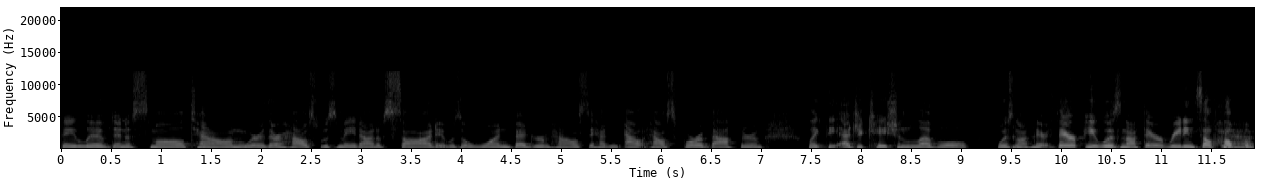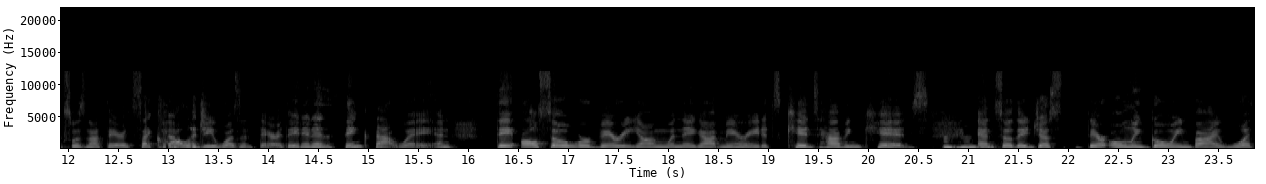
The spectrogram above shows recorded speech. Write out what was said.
they lived in a small town where their house was made out of sod. It was a one bedroom house. They had an outhouse for a bathroom. Like the education level was not mm-hmm. there. Therapy was not there. Reading self help yeah. books was not there. Psychology yep. wasn't there. They didn't think that way. And they also were very young when they got married. It's kids having kids. Mm-hmm. And so they just, they're only going by what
